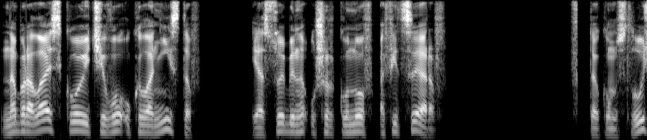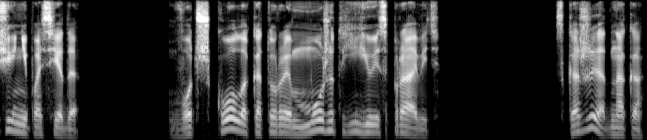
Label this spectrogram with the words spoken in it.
набралась кое-чего у колонистов, и особенно у ширкунов-офицеров. В таком случае, непоседа, вот школа, которая может ее исправить. Скажи, однако,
